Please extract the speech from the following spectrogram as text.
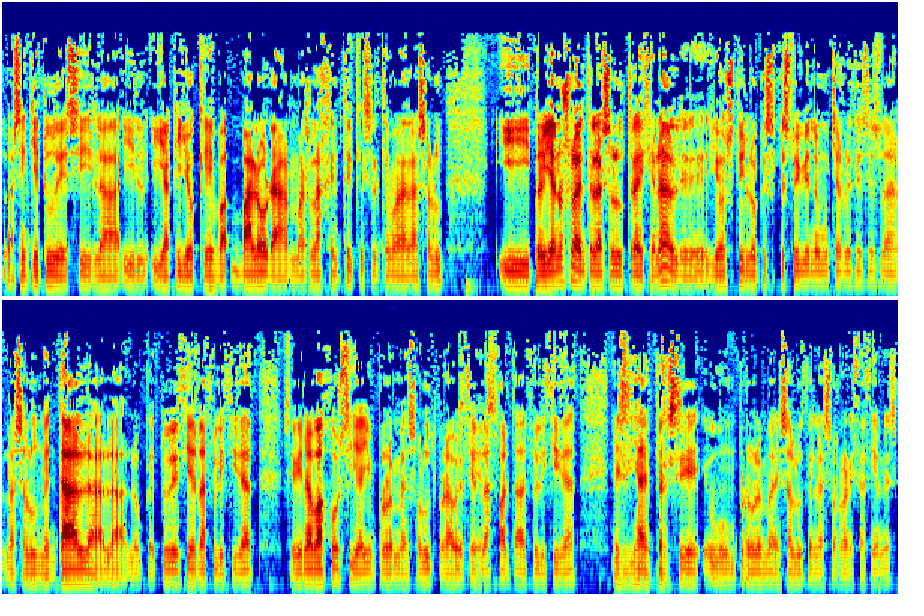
las inquietudes y, la, y, y aquello que va, valora más la gente, que es el tema de la salud. Y, pero ya no solamente la salud tradicional, eh, yo estoy lo que, que, estoy viendo muchas veces es la, la salud mental, la, la, lo que tú decías, la felicidad se viene abajo si hay un problema de salud, pero a veces sí la falta de felicidad es ya de per se un problema de salud en las organizaciones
